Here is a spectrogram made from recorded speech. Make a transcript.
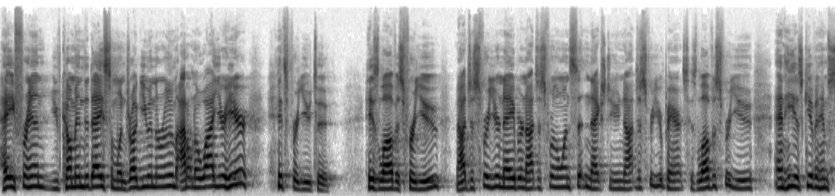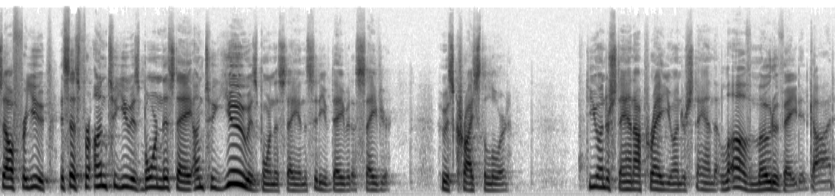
hey, friend, you've come in today, someone drug you in the room. I don't know why you're here. It's for you too. His love is for you, not just for your neighbor, not just for the one sitting next to you, not just for your parents. His love is for you, and He has given Himself for you. It says, For unto you is born this day, unto you is born this day in the city of David a Savior, who is Christ the Lord. Do you understand? I pray you understand that love motivated God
